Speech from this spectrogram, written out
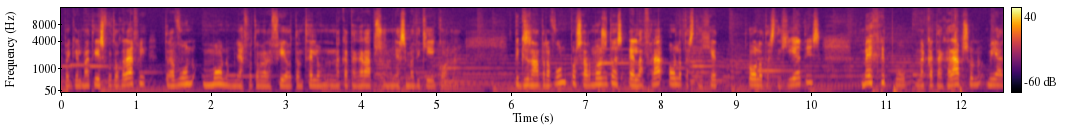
επαγγελματίες φωτογράφοι τραβούν μόνο μια φωτογραφία όταν θέλουν να καταγράψουν μια σημαντική εικόνα. Την ξανατραβούν προσαρμόζοντας ελαφρά όλα τα στοιχεία, όλα τα στοιχεία της μέχρι που να καταγράψουν μια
